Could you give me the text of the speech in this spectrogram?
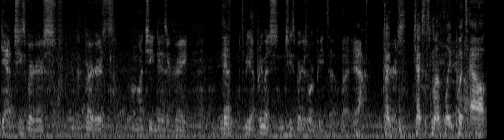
yeah, cheeseburgers, burgers on my cheat days are great. Yeah, yeah, pretty much cheeseburgers or pizza, but yeah, Te- Texas Monthly puts out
